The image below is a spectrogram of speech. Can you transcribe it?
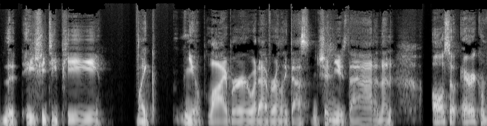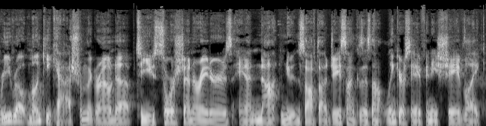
the HTTP like you know library or whatever, and like that's shouldn't use that, and then also Eric rewrote Monkey Cache from the ground up to use source generators and not Newtonsoft.json because it's not linker safe, and he shaved like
